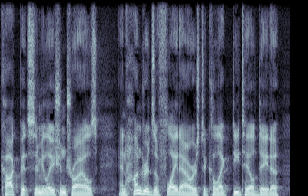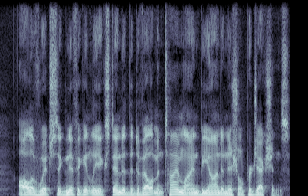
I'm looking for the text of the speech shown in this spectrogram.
cockpit simulation trials, and hundreds of flight hours to collect detailed data, all of which significantly extended the development timeline beyond initial projections.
